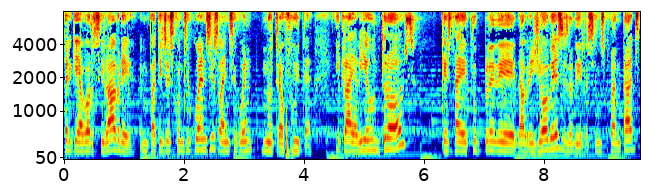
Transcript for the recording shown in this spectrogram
perquè llavors si l'arbre en pateix les conseqüències l'any següent no treu fruita i clar, hi havia un tros que estava tot ple d'arbres joves, és a dir, recents plantats,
